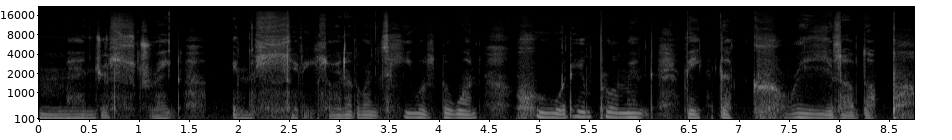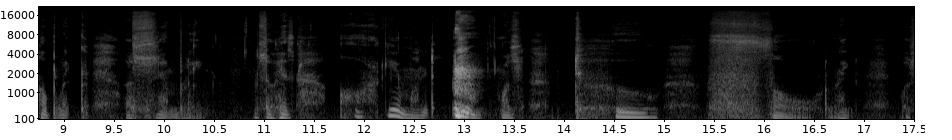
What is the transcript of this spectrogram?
magistrate in the city. So in other words, he was the one who would implement the decrees of the public assembly. So his argument was twofold, right? Was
